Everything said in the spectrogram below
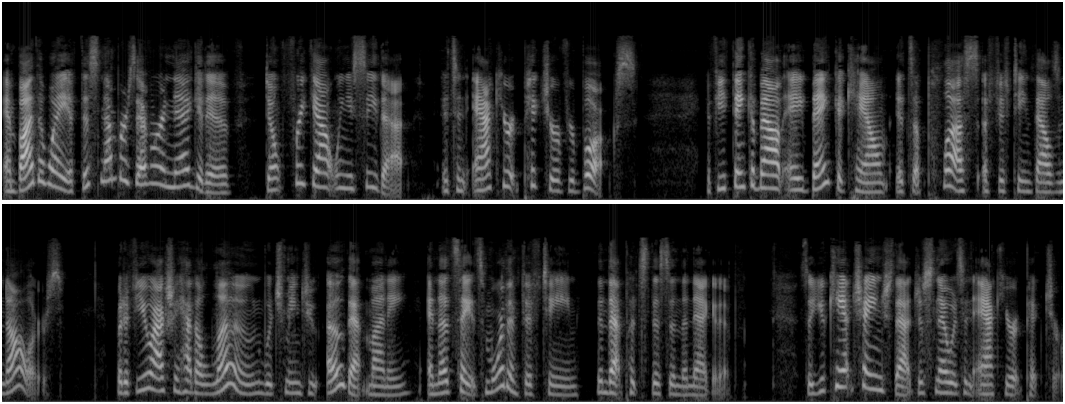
And by the way, if this number is ever a negative, don't freak out when you see that. It's an accurate picture of your books. If you think about a bank account, it's a plus of $15,000. But if you actually had a loan, which means you owe that money, and let's say it's more than 15, then that puts this in the negative. So you can't change that, just know it's an accurate picture.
